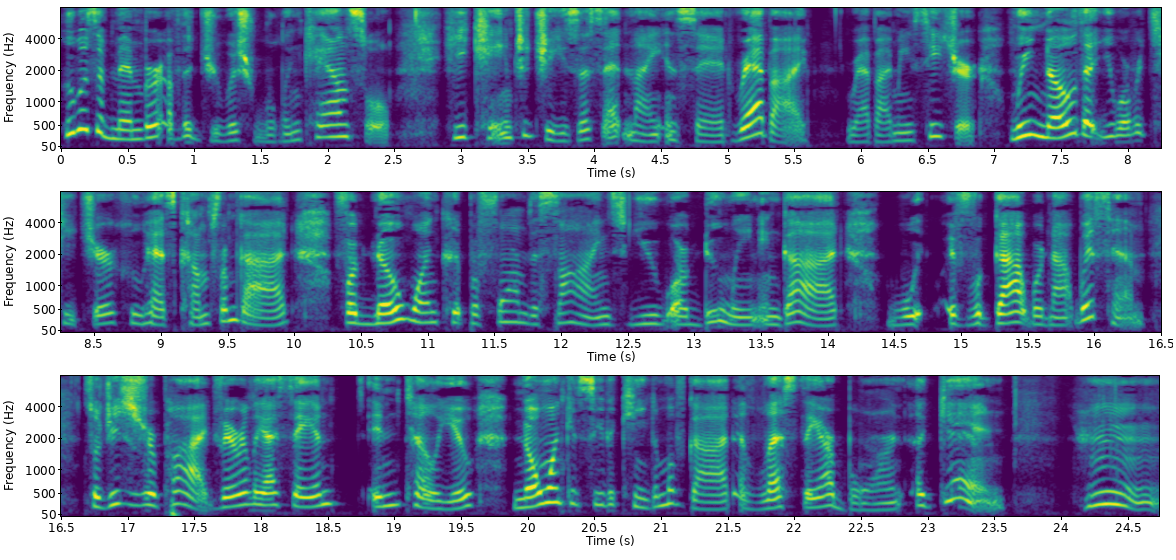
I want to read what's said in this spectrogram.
who was a member of the Jewish ruling council. He came to Jesus at night and said, Rabbi, Rabbi means teacher. We know that you are a teacher who has come from God, for no one could perform the signs you are doing in God if God were not with him. So Jesus replied, Verily I say and, and tell you, no one can see the kingdom of God unless they are born again. Hmm.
